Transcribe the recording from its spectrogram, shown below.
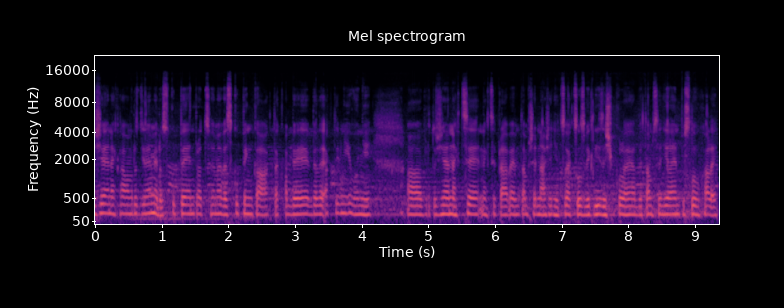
že nechávám rozdělíme do skupin, pracujeme ve skupinkách, tak aby byli aktivní i oni, a, protože nechci, nechci právě jim tam přednášet něco, jak jsou zvyklí ze školy, aby tam seděli jen poslouchali.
